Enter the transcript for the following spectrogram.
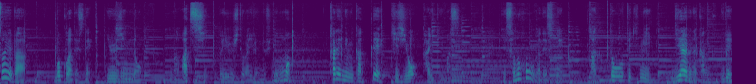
例えば僕はですね友人の淳、まあ、という人がいるんですけれども彼に向かって記事を書いています。でその方がですね圧倒的にリアルな感覚で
